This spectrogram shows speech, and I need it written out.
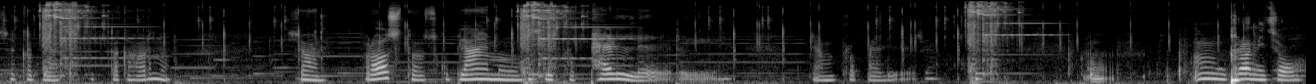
це капець. Тут так гарно. Все. Просто скупляємо всі пропелери. Прям пропелери. М, Крім цього.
